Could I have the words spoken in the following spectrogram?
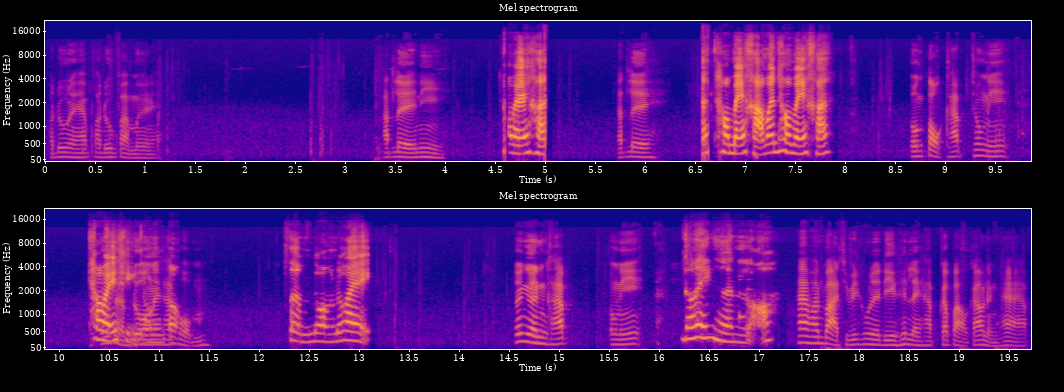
ขอดูหน่อยครับ ขอดูฝ่ามือหน่อยชัดเลยนี่ทำไมคะชัดเลย ทำไมคะ มันทำไมคะ ดวงตกครับช่วงนี้ ทำไมต้องเสถึริงมดวงลเลยงครัตบกผมเสริมดวงด้วย ด้วยเงินครับ ตรงนี้ด้วยเงินเหรอห้าพันบาทชีวิตคุณจะดีขึ้นเลยครับกระเป๋าเก้าหนึ่งห้าครับ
